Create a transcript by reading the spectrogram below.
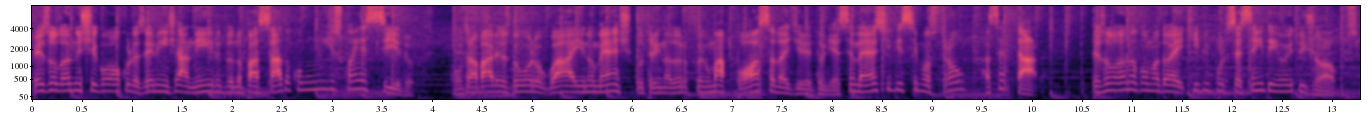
Pesolano chegou ao Cruzeiro em janeiro do ano passado como um desconhecido. Com trabalhos do Uruguai e no México, o treinador foi uma aposta da diretoria celeste que se mostrou acertada. Pesolano comandou a equipe por 68 jogos.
